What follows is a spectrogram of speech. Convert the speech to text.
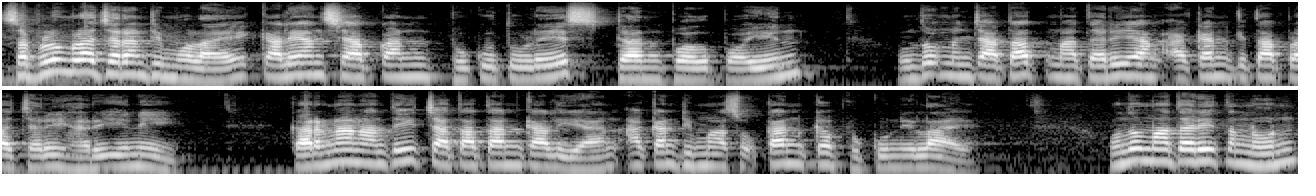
Sebelum pelajaran dimulai, kalian siapkan buku tulis dan ballpoint untuk mencatat materi yang akan kita pelajari hari ini. Karena nanti catatan kalian akan dimasukkan ke buku nilai. Untuk materi tenun,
